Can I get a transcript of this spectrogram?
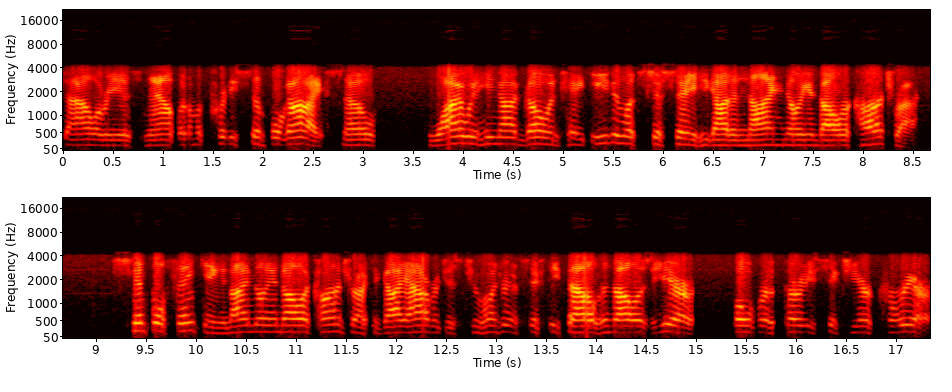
salary is now, but I'm a pretty simple guy. So why would he not go and take even let's just say he got a nine million dollar contract? Simple thinking, a nine million dollar contract, a guy averages two hundred and fifty thousand dollars a year over a thirty six year career.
